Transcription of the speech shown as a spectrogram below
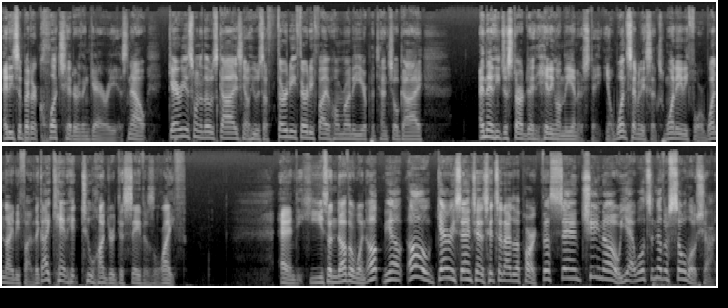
and he's a better clutch hitter than Gary is. Now, Gary is one of those guys, you know, he was a 30, 35 home run a year potential guy. And then he just started hitting on the interstate. You know, 176, 184, 195. The guy can't hit 200 to save his life. And he's another one. Oh, you know, oh, Gary Sanchez hits it out of the park. The Sanchino. Yeah, well, it's another solo shot.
